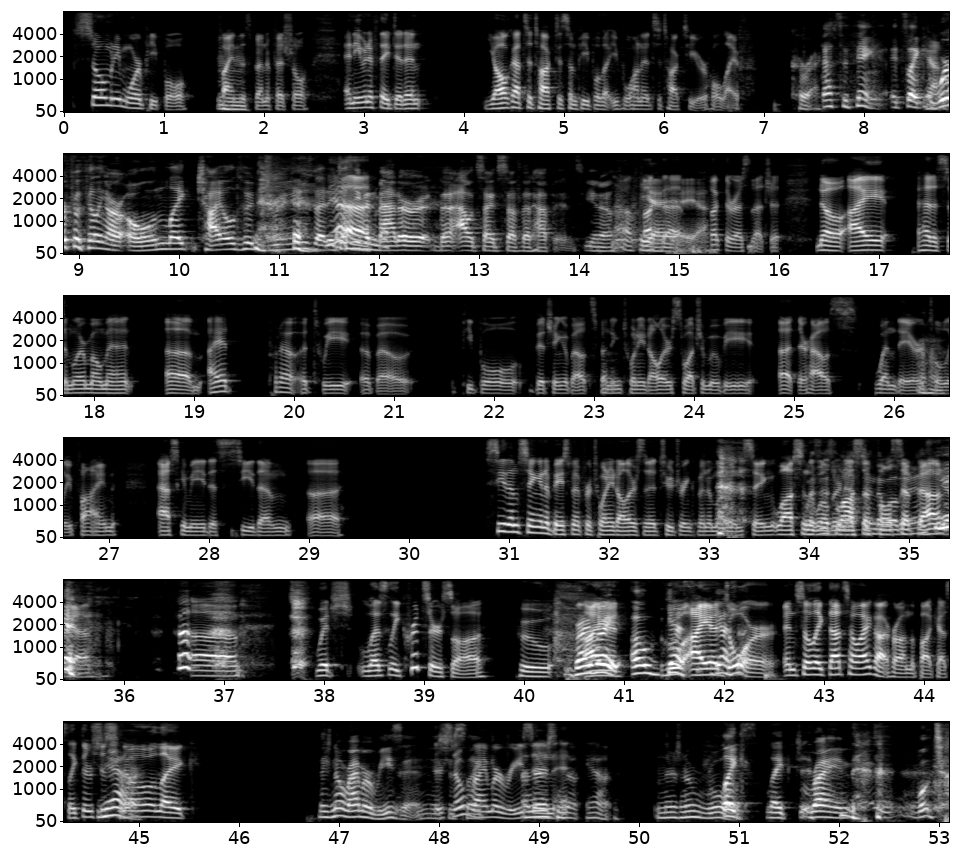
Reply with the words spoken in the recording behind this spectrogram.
so many more people find Mhm. this beneficial. And even if they didn't, y'all got to talk to some people that you've wanted to talk to your whole life. Correct. That's the thing. It's like Yeah. we're fulfilling our own like childhood dreams that it Yeah. doesn't even matter the outside stuff that happens, you know? No, fuck Yeah, that. yeah, yeah. Fuck the rest of that shit. No, I had a similar moment. Um, I had put out a tweet about people bitching about spending twenty dollars to watch a movie at their house when they are Uh-huh. totally fine, asking me to see them uh see them sing in a basement for twenty dollars and a two drink minimum and sing Lost in the Wilderness Lost a in the full step down. Yeah. Yeah. um, which Leslie Kritzer saw, who Right, I right. ad- Oh, who yes, I yes, I- adore, and so like that's how I got her on the podcast. Like, there's just Yeah. no like, There's no rhyme or reason. there's It's no like, rhyme or and reason. there's and- no yeah. And there's no rules. Like, like Ryan, we'll t-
